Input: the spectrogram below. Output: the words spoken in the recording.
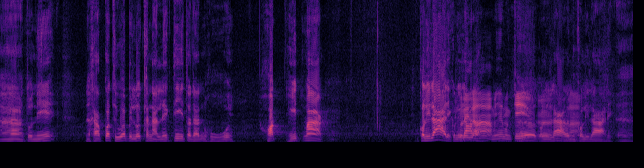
อ่าตัวนี้นะครับ ก็ถือว่าเป็นรถขนาดเล็กที่ตอนนั้นโอ้โหฮอตฮิตมาก Gorilla ดิ Gorilla ไม่ใช่ Monkey เออ Gorilla แล้วเป็น Gorilla ดิเออ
